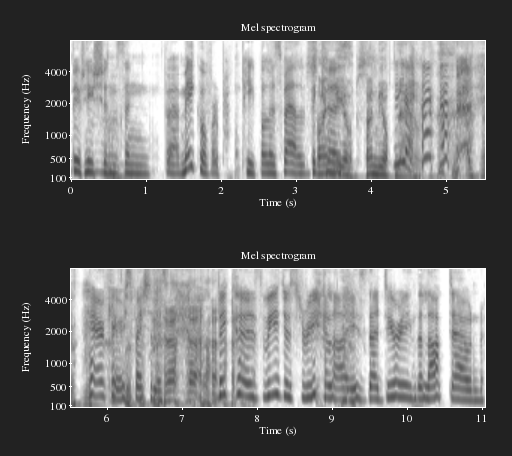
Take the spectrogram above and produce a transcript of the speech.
beauticians mm. and uh, makeover people as well. Because, sign me up, sign me up now. Yeah. Hair care specialist. because we just realized that during the lockdown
